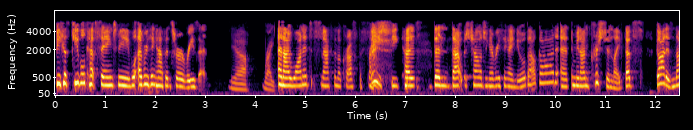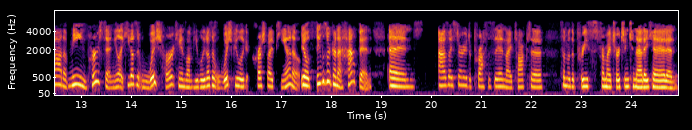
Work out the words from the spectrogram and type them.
because people kept saying to me, well, everything happens for a reason. Yeah. Right. And I wanted to smack them across the face because then that was challenging everything I knew about God. And I mean, I'm Christian. Like, that's, God is not a mean person. You like, he doesn't wish hurricanes on people. He doesn't wish people to get crushed by a piano. You know, things are going to happen. And as I started to process it and I talked to some of the priests from my church in Connecticut and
